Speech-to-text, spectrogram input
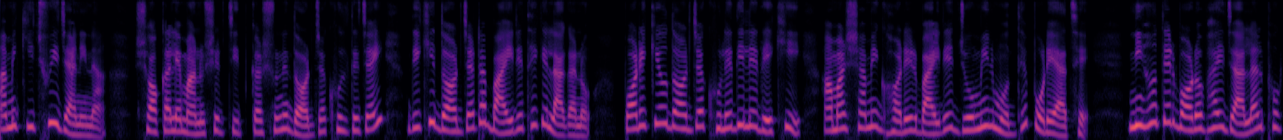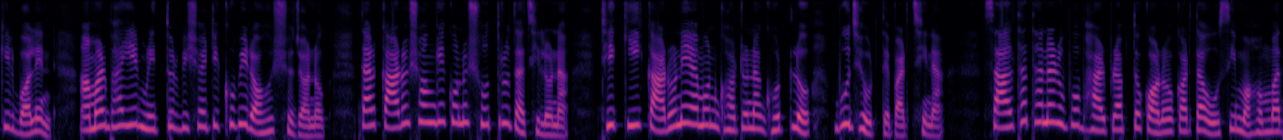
আমি কিছুই জানি না। সকালে মানুষের চিৎকার শুনে দরজা খুলতে চাই। দেখি দরজাটা বাইরে থেকে লাগানো। পরে কেউ দরজা খুলে দিলে দেখি আমার স্বামী ঘরের বাইরে জমির মধ্যে পড়ে আছে। নিহতের বড় ভাই জালাল ফকির বলেন, আমার ভাইয়ের মৃত্যুর বিষয়টি খুবই রহস্যজনক। তার কারও সঙ্গে কোনো শত্রুতা ছিল না। ঠিক কী কারণে এমন ঘটনা ঘটল বুঝে উঠতে পারছি না। সালথা থানার উপভারপ্রাপ্ত কর্মকর্তা ওসি মোহাম্মদ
